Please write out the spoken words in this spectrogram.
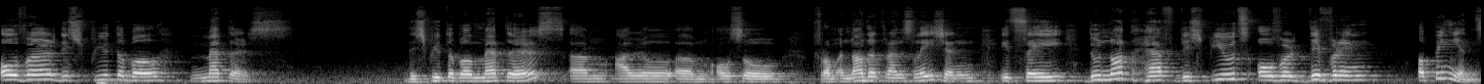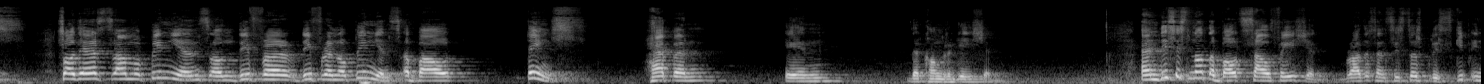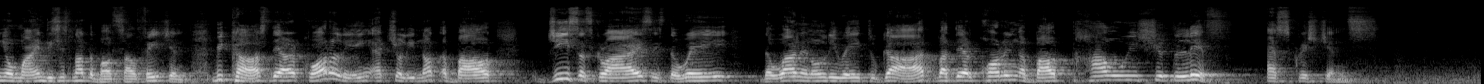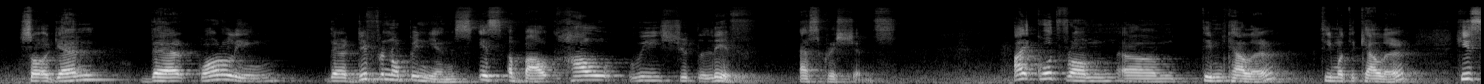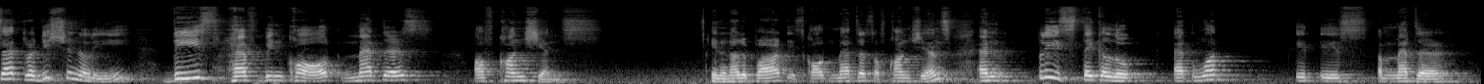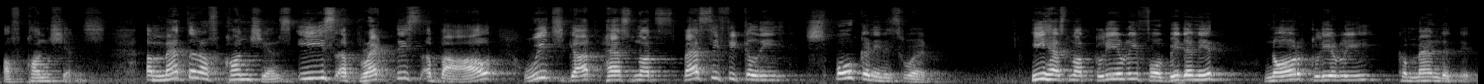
over disputable matters. Disputable matters, um, I will um, also, from another translation, it say, do not have disputes over differing opinions. So there are some opinions on differ, different opinions about things happen in the congregation. And this is not about salvation. Brothers and sisters, please keep in your mind this is not about salvation because they are quarreling actually not about Jesus Christ is the way, the one and only way to God, but they are quarreling about how we should live as Christians. So again, their quarreling, their different opinions is about how we should live as Christians. I quote from um, Tim Keller, Timothy Keller. He said, traditionally, these have been called matters of conscience. In another part, it's called matters of conscience. And please take a look at what it is a matter of conscience. A matter of conscience is a practice about which God has not specifically spoken in His Word He has not clearly forbidden it, nor clearly commanded it.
